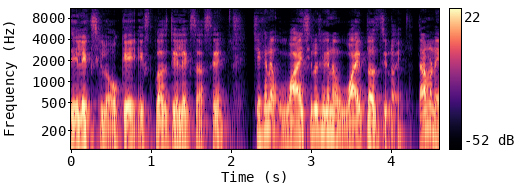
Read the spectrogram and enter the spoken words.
ডেল এক্স ছিল okay x plus del x আছে, যেখানে ওয়াই ছিল, সেখানে ওয়াই প্লাস ডেল ওয়াই তার মানে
